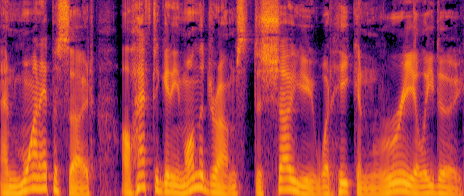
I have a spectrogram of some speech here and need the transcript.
and one episode, I'll have to get him on the drums to show you what he can really do.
